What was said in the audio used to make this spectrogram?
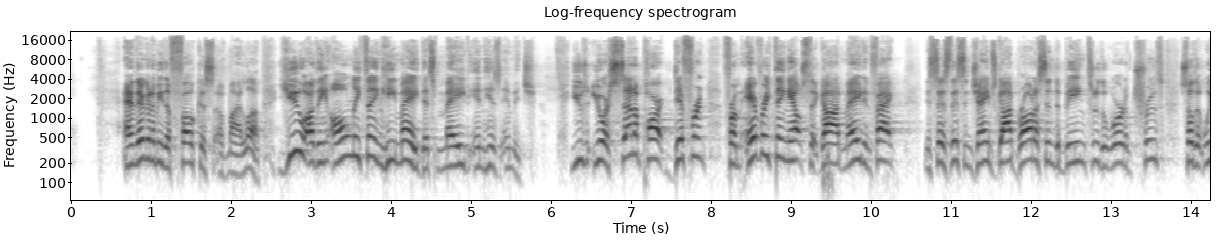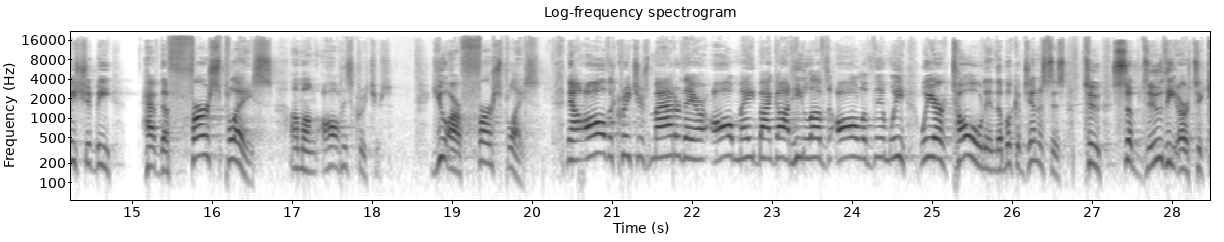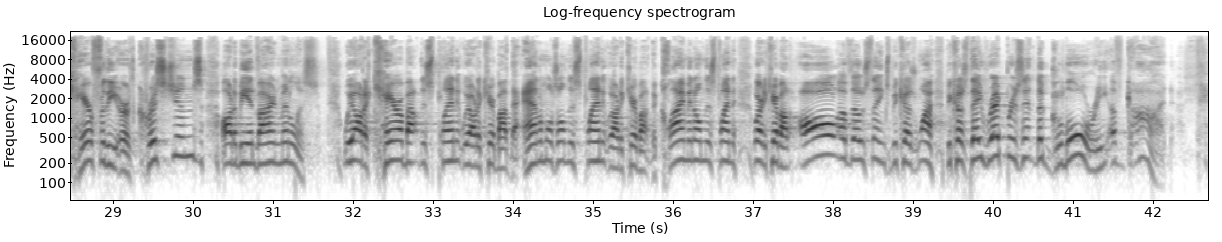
and they're going to be the focus of my love. You are the only thing he made that's made in his image. You, you are set apart different from everything else that God made. In fact, it says this in James God brought us into being through the word of truth so that we should be have the first place among all his creatures. You are first place. Now, all the creatures matter. They are all made by God. He loves all of them. We, we are told in the book of Genesis to subdue the earth, to care for the earth. Christians ought to be environmentalists. We ought to care about this planet. We ought to care about the animals on this planet. We ought to care about the climate on this planet. We ought to care about all of those things because why? Because they represent the glory of God.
